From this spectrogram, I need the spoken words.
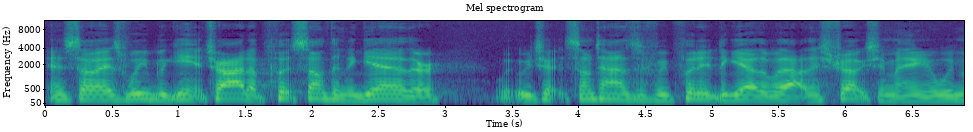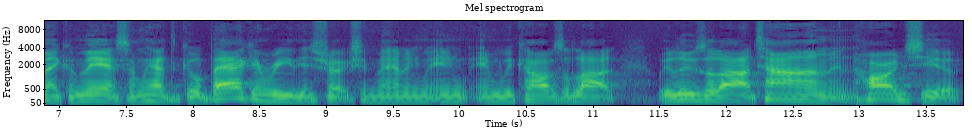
and so as we begin try to put something together, we, we try, sometimes if we put it together without the instruction manual, we make a mess, and we have to go back and read the instruction manual, and, and, and we cause a lot, we lose a lot of time and hardship.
